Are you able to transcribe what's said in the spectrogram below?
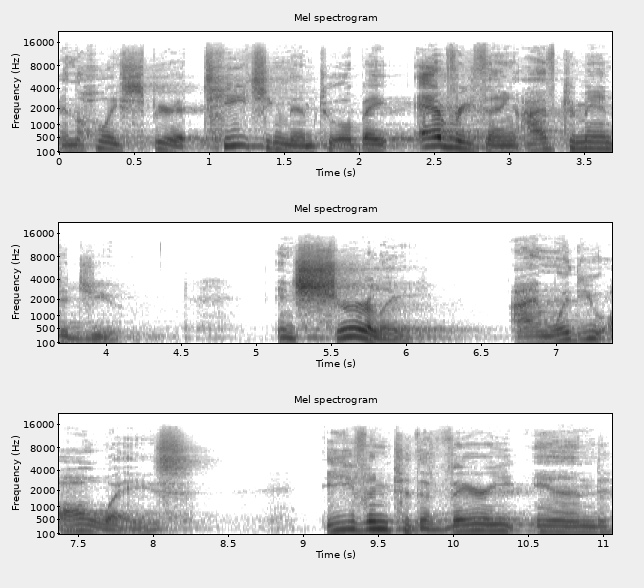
and the Holy Spirit, teaching them to obey everything I've commanded you. And surely I am with you always, even to the very end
